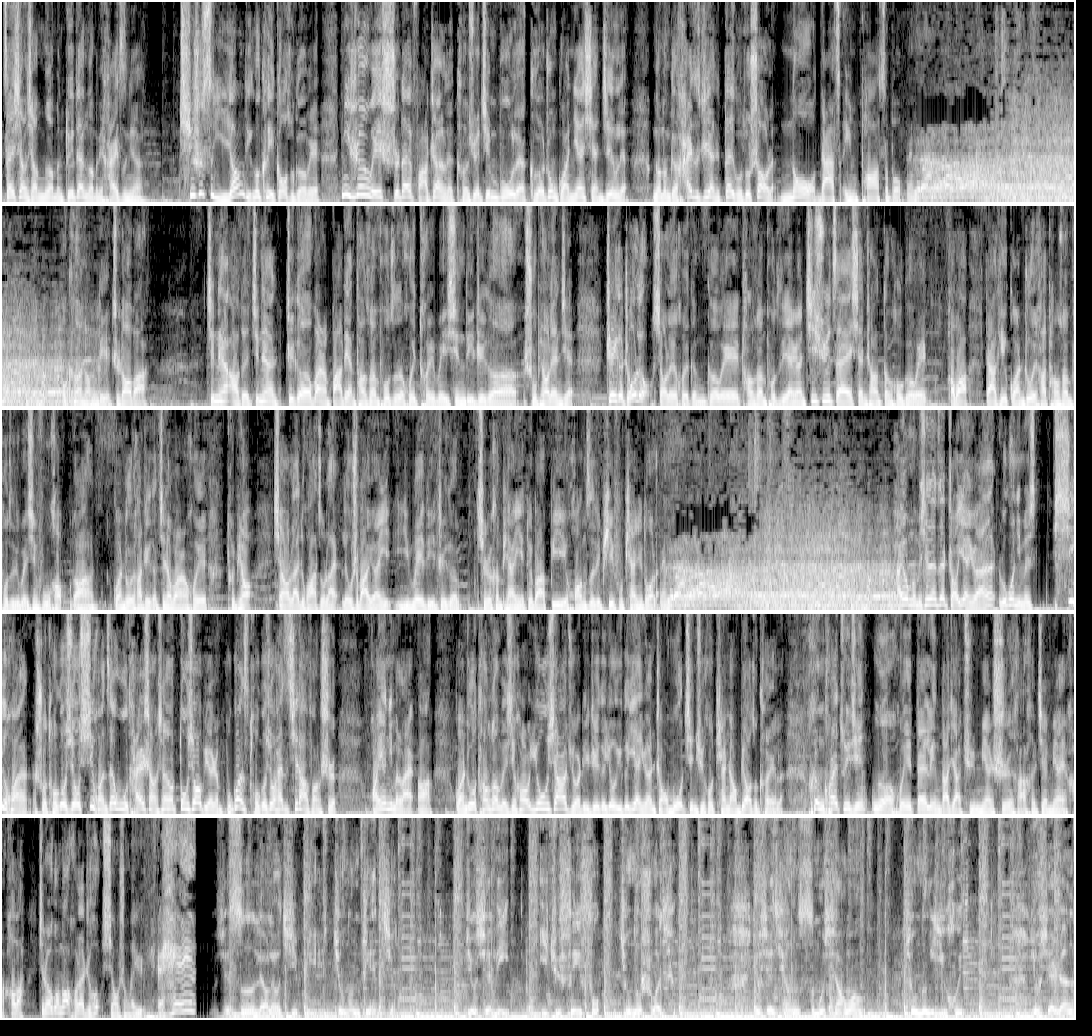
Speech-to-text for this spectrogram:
再想想我们对待我们的孩子呢，其实是一样的。我可以告诉各位，你认为时代发展了，科学进步了，各种观念先进了，我们跟孩子之间的代沟就少了。No，that's impossible，不可能的，知道吧？今天啊，对，今天这个晚上八点，糖蒜铺子会推微信的这个售票链接。这个周六，小雷会跟各位糖蒜铺子的演员继续在现场等候各位，好不好？大家可以关注一下糖蒜铺子的微信服务号啊，关注一下这个。今天晚上会退票，想要来的话就来，六十八元一一位的这个其实很便宜，对吧？比皇子的皮肤便宜多了。还有，我们现在在招演员。如果你们喜欢说脱口秀，喜欢在舞台上想要逗笑别人，不管是脱口秀还是其他方式，欢迎你们来啊！关注糖蒜微信号右下角的这个有一个演员招募，进去以后填张表就可以了。很快，最近我会带领大家去面试一下和见面一下，好吧？接着广告回来之后，笑声雷雨。有些事寥寥几笔就能点睛，有些理一句肺腑就能说清，有些情四目相望就能意会，有些人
